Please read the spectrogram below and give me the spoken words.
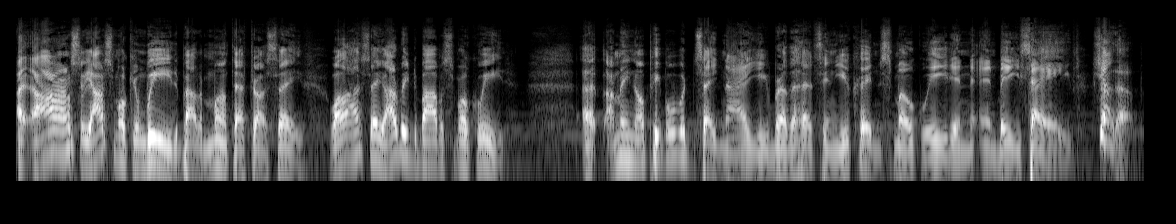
I, I, honestly, I was smoking weed about a month after I saved. Well, I say, I read the Bible, smoke weed. Uh, I mean, you know, people would say, nah, you, Brother Hudson, you couldn't smoke weed and, and be saved. Shut up.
